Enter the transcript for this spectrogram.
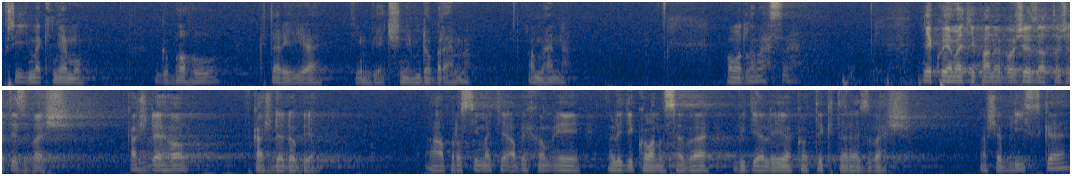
přijďme k němu, k Bohu, který je tím věčným dobrem. Amen. Pomodleme se. Děkujeme ti, pane Bože, za to, že ty zveš každého v každé době. A prosíme tě, abychom i lidi kolem sebe viděli jako ty, které zveš. Naše blízké,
